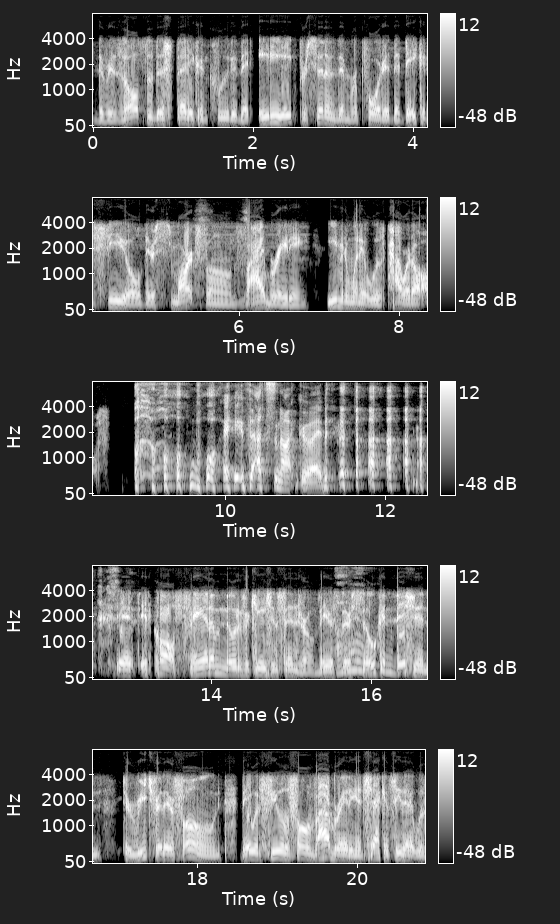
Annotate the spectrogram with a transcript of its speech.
the results of this study concluded that 88% of them reported that they could feel their smartphone vibrating even when it was powered off. Oh boy, that's not good. it, it's called phantom notification syndrome. They're, oh. they're so oh. conditioned to reach for their phone, they would feel the phone vibrating and check and see that it was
